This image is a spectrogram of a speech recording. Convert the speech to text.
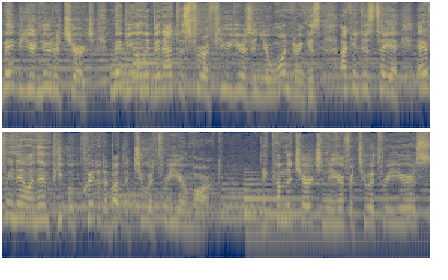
Maybe you're new to church. Maybe you've only been at this for a few years and you're wondering because I can just tell you every now and then people quit at about the 2 or 3 year mark. They come to church and they're here for 2 or 3 years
